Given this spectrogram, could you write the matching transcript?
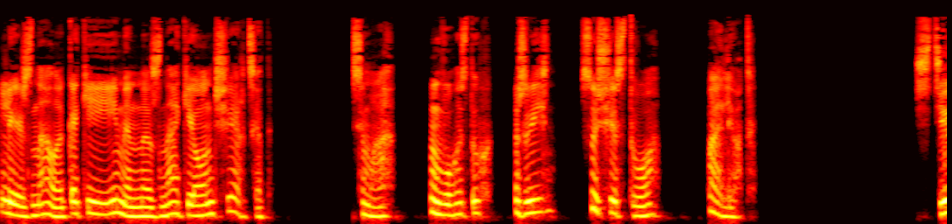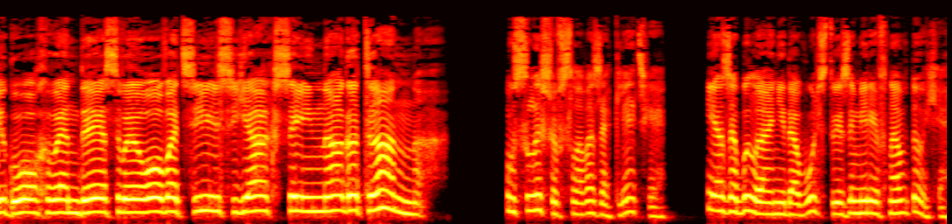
Лишь знала, какие именно знаки он чертит. Тьма, воздух, жизнь, существо, полет. «Стигох вендес веова тильс яхсей нагатанна!» Услышав слова заклятия, я забыла о недовольстве, замерев на вдохе,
